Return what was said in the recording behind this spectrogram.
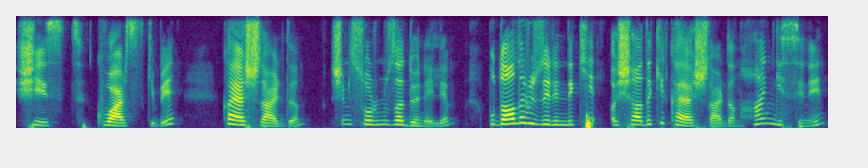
şist, kuvars gibi kayaçlardı. Şimdi sorumuza dönelim. Bu dağlar üzerindeki aşağıdaki kayaçlardan hangisinin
